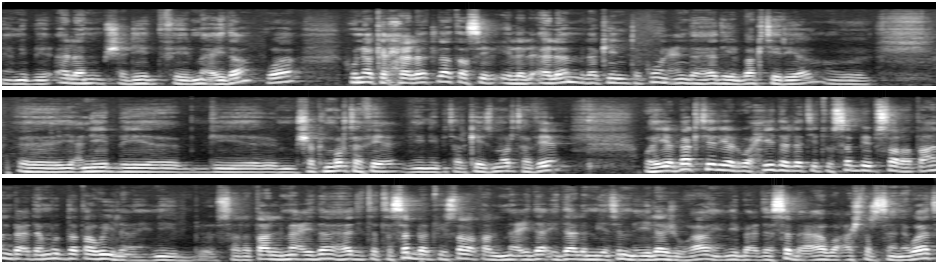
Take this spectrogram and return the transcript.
يعني بألم شديد في المعدة. وهناك حالات لا تصل إلى الألم لكن تكون عند هذه البكتيريا آه، يعني بشكل مرتفع يعني بتركيز مرتفع. وهي البكتيريا الوحيدة التي تسبب سرطان بعد مدة طويلة. يعني سرطان المعدة هذه تتسبب في سرطان المعدة إذا لم يتم علاجها يعني بعد سبعة وعشر سنوات.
